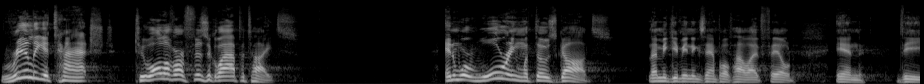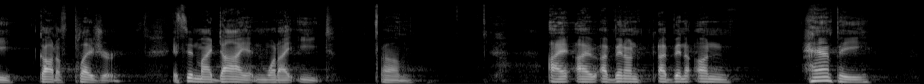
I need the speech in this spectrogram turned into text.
really attached to all of our physical appetites. And we're warring with those gods. Let me give you an example of how I've failed in the God of pleasure. It's in my diet and what I eat. Um, I, have been un, I've been unhappy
